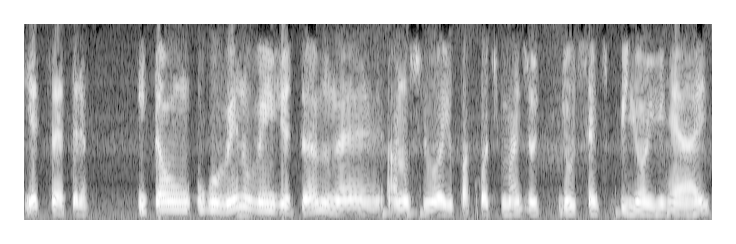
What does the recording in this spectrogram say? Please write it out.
e etc. Então o governo vem injetando, né? Anunciou aí o pacote mais de 800 bilhões de reais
